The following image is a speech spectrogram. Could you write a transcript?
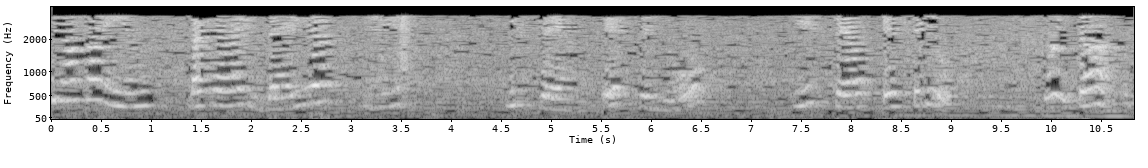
E nós saímos daquela ideia de inferno exterior e céu exterior. No entanto,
